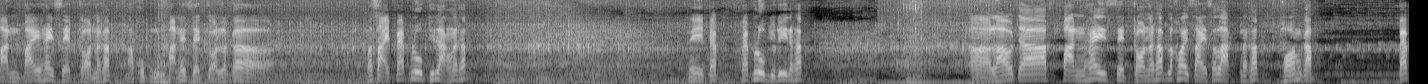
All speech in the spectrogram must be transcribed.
ปั่นไปให้เสร็จก่อนนะครับเอาขุบหมุนปั่นให้เสร็จก่อนแล้วก็ มาใส่แป๊บรูปทีหลังนะครับ นี่แป๊บแป๊บรูปอยู่นี่นะครับ เราจะปั่นให้เสร็จก่อนนะครับ แล้วค่อยใส่สลักนะครับ พร้อมกับแป๊บ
